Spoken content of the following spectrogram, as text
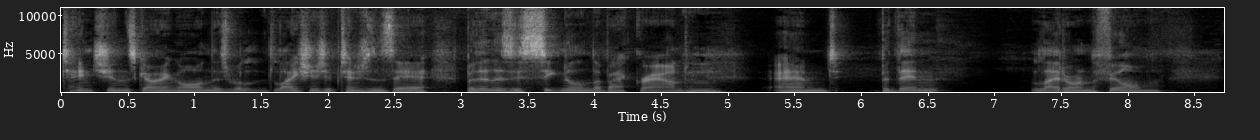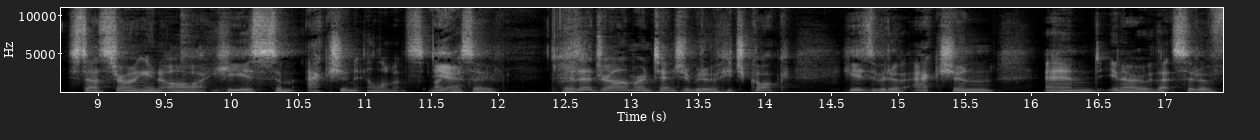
tensions going on. There's relationship tensions there, but then there's this signal in the background, Hmm. and but then later on in the film starts throwing in, oh, here's some action elements. Okay, Yeah. so there's that drama and tension, a bit of Hitchcock. Here's a bit of action and you know that sort of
